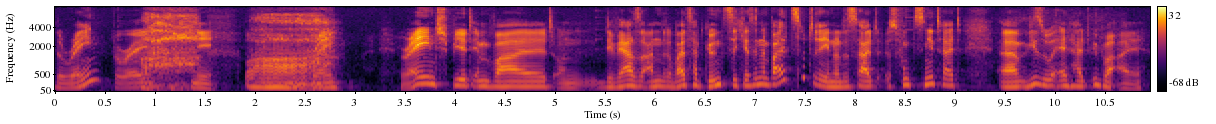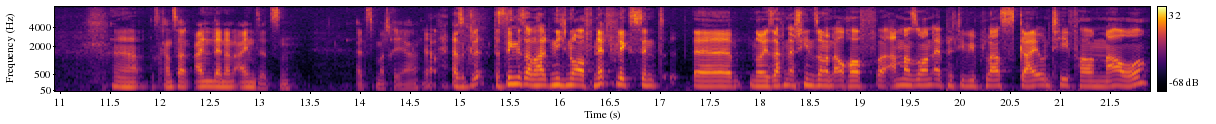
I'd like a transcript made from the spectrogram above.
The Rain? Nee. Rain. Rain spielt im Wald und diverse andere, weil es halt günstig ist, in den Wald zu drehen. Und es halt, es funktioniert halt äh, visuell halt überall. Ja. Das kannst du halt in allen Ländern einsetzen als Material. Ja. Also das Ding ist aber halt nicht nur auf Netflix sind äh, neue Sachen erschienen, sondern auch auf äh, Amazon, Apple TV Plus, Sky und TV Now.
